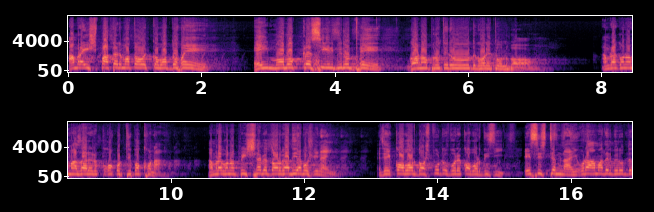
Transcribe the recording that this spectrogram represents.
আমরা ইস্পাতের মতো ঐক্যবদ্ধ হয়ে এই মবক্রেসির বিরুদ্ধে গণপ্রতিরোধ গড়ে তুলব। আমরা কোনো মাজারের কর্তৃপক্ষ না। আমরা কোনো পীর দরগা দিয়া বসি নাই। যে কবর দশ ফুট উপরে কবর দিছি, এই সিস্টেম নাই। ওরা আমাদের বিরুদ্ধে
